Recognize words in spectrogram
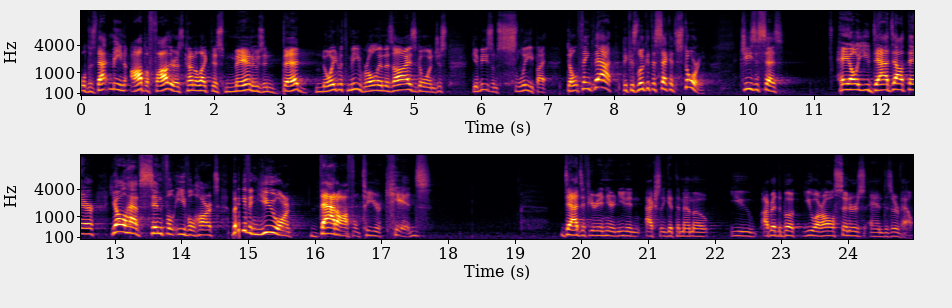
well, does that mean Abba Father is kind of like this man who's in bed, annoyed with me, rolling his eyes, going, just give me some sleep? I don't think that because look at the second story. Jesus says, Hey, all you dads out there, y'all have sinful, evil hearts, but even you aren't that awful to your kids. Dads, if you're in here and you didn't actually get the memo, you I read the book, You Are All Sinners and Deserve Hell.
